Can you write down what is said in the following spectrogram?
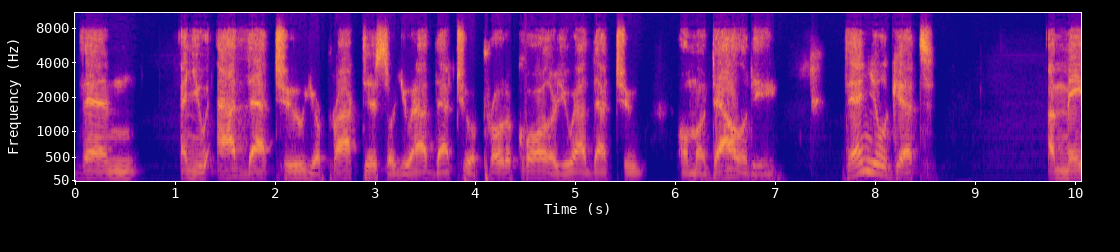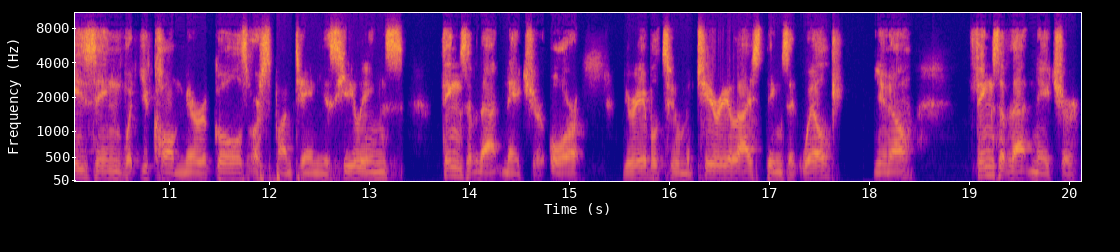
then and you add that to your practice or you add that to a protocol or you add that to a modality, then you'll get amazing what you call miracles or spontaneous healings, things of that nature, or you're able to materialize things at will, you know, things of that nature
